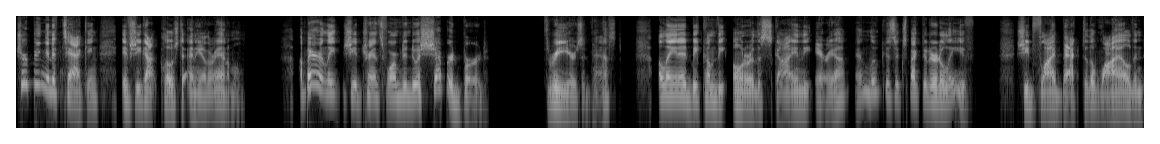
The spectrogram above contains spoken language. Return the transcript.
chirping and attacking if she got close to any other animal. Apparently, she had transformed into a shepherd bird. Three years had passed. Elena had become the owner of the sky in the area, and Lucas expected her to leave. She'd fly back to the wild and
